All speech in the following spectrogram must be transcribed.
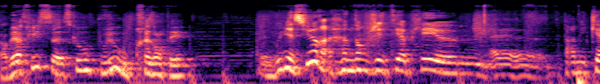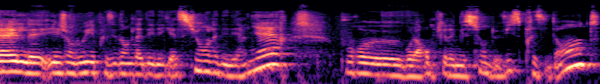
Alors Béatrice, est-ce que vous pouvez vous présenter? Euh, oui, bien sûr. Donc, j'ai été appelée euh, euh, par Michael et Jean-Louis, président de la délégation l'année dernière, pour voilà, remplir les missions de vice-présidente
